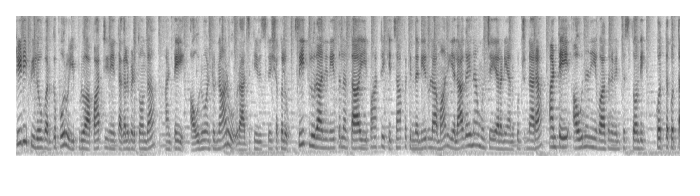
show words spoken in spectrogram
టీడీపీలో వర్గపోరు ఇప్పుడు ఆ పార్టీని తగలబెడుతోందా? అంటే అవును అంటున్నారు రాజకీయ విశ్లేషకులు. సీట్లు రాని నేతలంతా ఈ పార్టీకి చాప కింద నీరులా మారి ఎలాగైనా ముంచేయాలని అనుకుంటున్నారా? అంటే అవుననే వాదన వినిపిస్తోంది. కొత్త కొత్త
